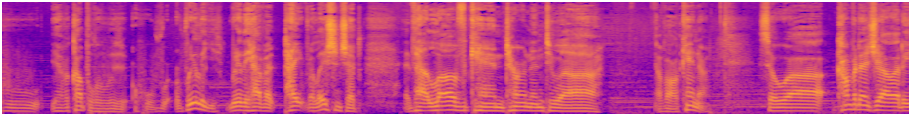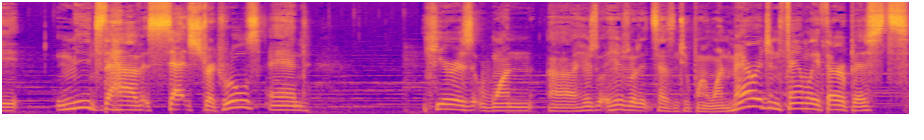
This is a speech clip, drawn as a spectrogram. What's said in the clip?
who you have a couple who, who really really have a tight relationship, that love can turn into a a volcano. So uh, confidentiality needs to have set strict rules and here is one uh, here's here's what it says in 2.1 marriage and family therapists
